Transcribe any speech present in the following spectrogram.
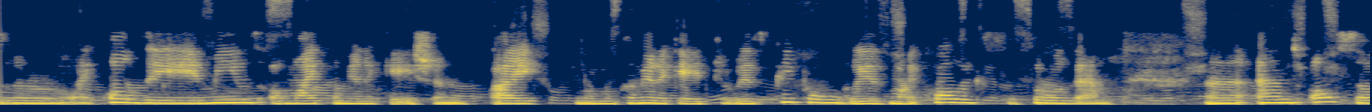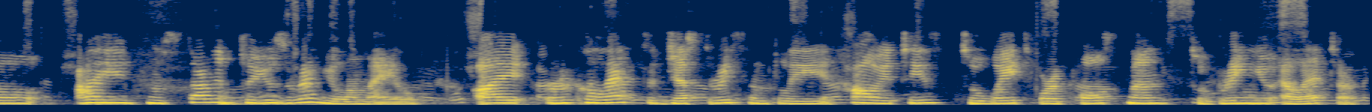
um, like all the means of my communication. I um, communicate with people, with my colleagues through them. Uh, and also, I started to use regular mail. I recollected just recently how it is to wait for a postman to bring you a letter.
